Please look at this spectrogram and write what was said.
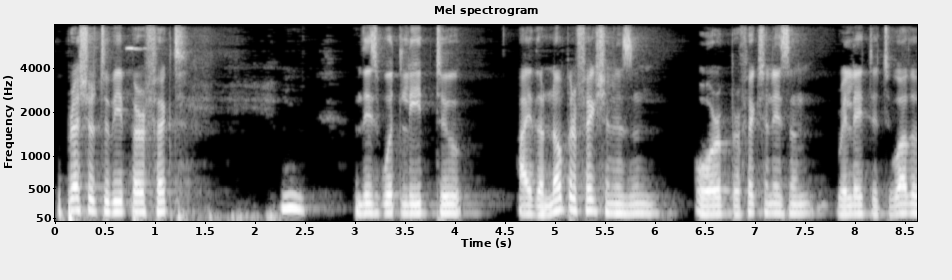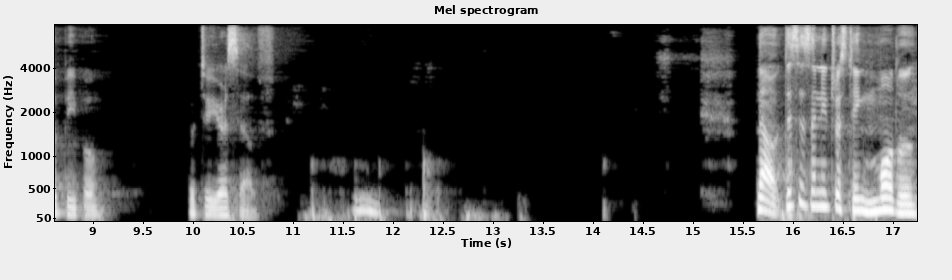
the pressure to be perfect, this would lead to either no perfectionism or perfectionism related to other people or to yourself. Now, this is an interesting model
